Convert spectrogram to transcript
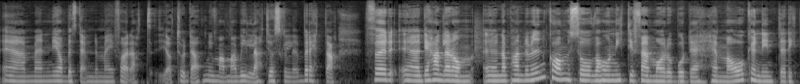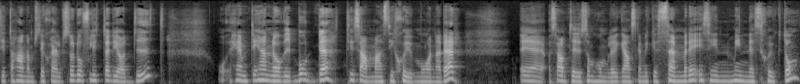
Eh, Men jag bestämde mig för att jag trodde att min mamma ville att jag skulle berätta. För eh, det handlar om, eh, när pandemin kom så var hon 95 år och bodde hemma och kunde inte riktigt ta hand om sig själv. Så då flyttade jag dit, och hem till henne och vi bodde tillsammans i sju månader. Eh, samtidigt som hon blev ganska mycket sämre i sin minnessjukdom.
